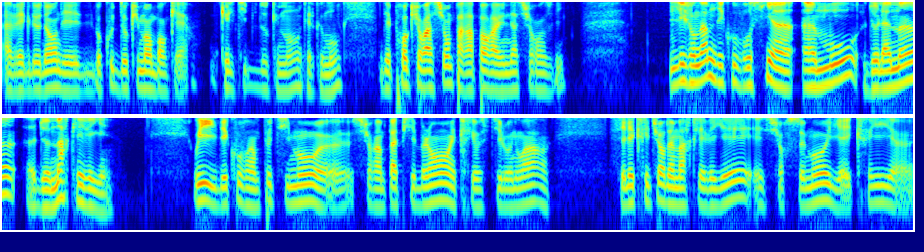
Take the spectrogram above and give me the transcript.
avec dedans des, beaucoup de documents bancaires. Quel type de documents, quelques mots? Des procurations par rapport à une assurance vie. Les gendarmes découvrent aussi un, mot de la main de Marc Léveillé. Oui, ils découvrent un petit mot euh, sur un papier blanc écrit au stylo noir. C'est l'écriture de Marc Léveillé et sur ce mot, il y a écrit euh,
